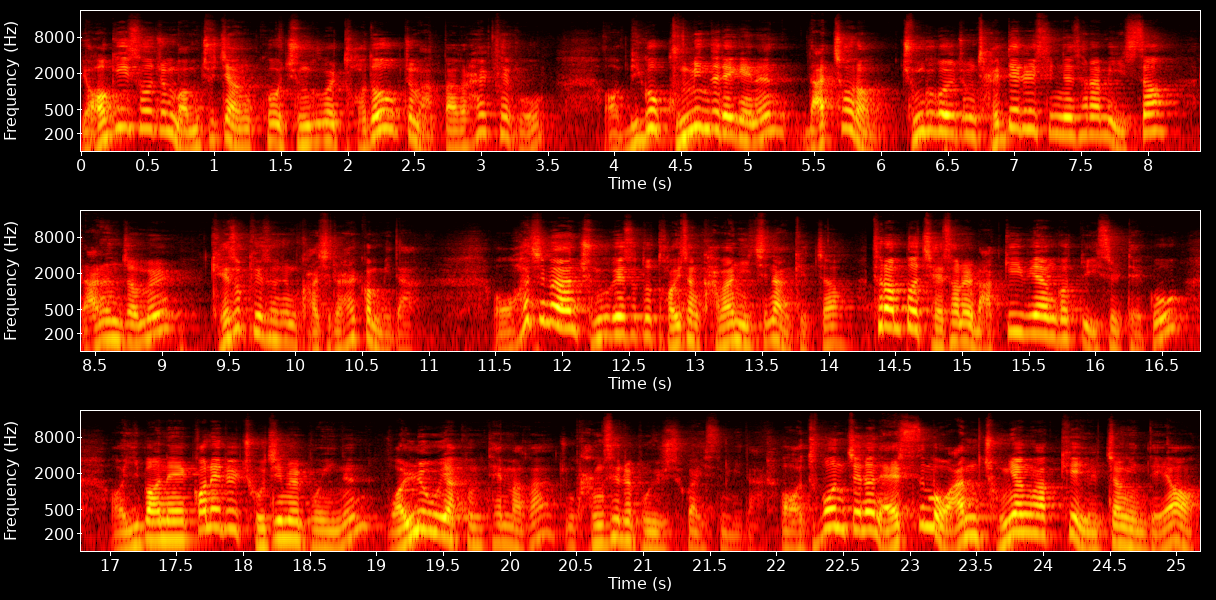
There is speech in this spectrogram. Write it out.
여기서 좀 멈추지 않고 중국을 더더욱 좀 압박을 할 테고 어, 미국 국민들에게는 나처럼 중국을 좀 잘 때릴 수 있는 사람이 있어? 라는 점을 계속해서 좀 과시를 할 겁니다. 어, 하지만 중국에서도 더 이상 가만히 있지는 않겠죠. 트럼프 재선을 막기 위한 것도 있을 테고 어, 이번에 꺼내들 조짐을 보이는 원료의약품 테마가 좀 강세를 보일 수가 있습니다. 어, 두 번째는 에스모 암 종양학회 일정인데요.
